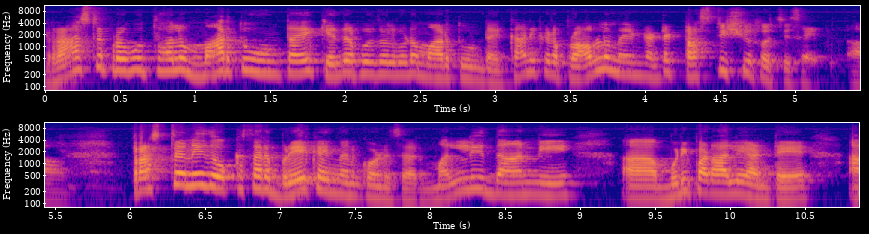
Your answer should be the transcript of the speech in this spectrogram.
రాష్ట్ర ప్రభుత్వాలు మారుతూ ఉంటాయి కేంద్ర ప్రభుత్వాలు కూడా మారుతూ ఉంటాయి. కానీ ఇక్కడ ప్రాబ్లం ఏంటంటే ట్రస్ట్ ఇష్యూస్ వచ్చేసాయి. ట్రస్ట్ అనేది ఒక్కసారి బ్రేక్ అయింది అనుకోండి సార్ మళ్ళీ దాన్ని ముడిపడాలి అంటే ఆ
